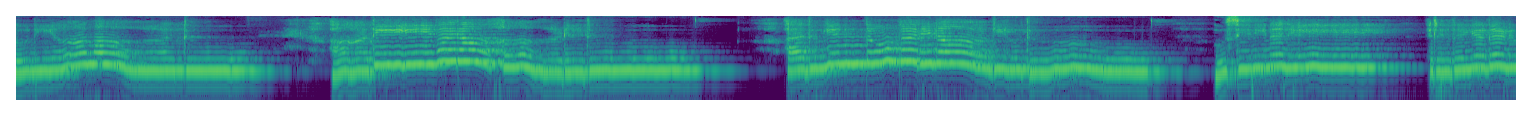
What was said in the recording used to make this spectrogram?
ಕೊನೆಯ ಮಾತು ಆ ದೇವರ ಹಾಡಿದು ಅದು ಎಂದು ಬರೆದಾಗಿರುವುದು ಉಸಿರಿನಲೇ ಹೃದಯಗಳು.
